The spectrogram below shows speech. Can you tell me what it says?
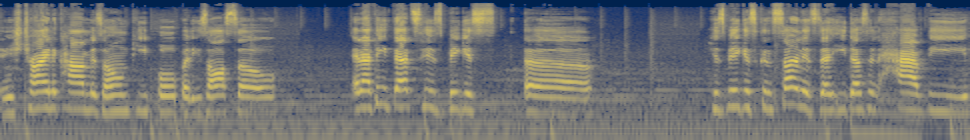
and he's trying to calm his own people but he's also and i think that's his biggest uh his biggest concern is that he doesn't have the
